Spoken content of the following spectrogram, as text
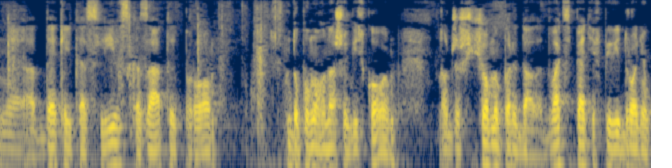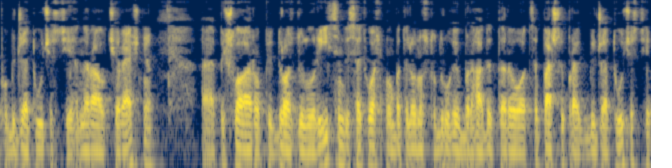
е, декілька слів сказати про допомогу нашим військовим. Отже, що ми передали? 25 FPV-дронів по бюджету участі генерал Черешня. Е, Пішло аеропідрозділу РІ 78-го батальйону 102-ї бригади ТРО. Це перший проект бюджету участі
